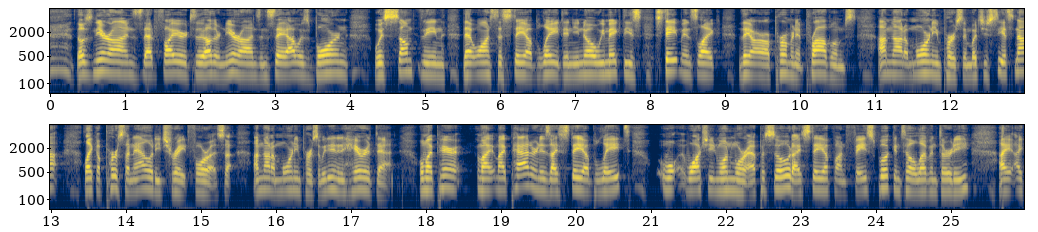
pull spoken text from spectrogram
those neurons that fire to other neurons and say, I was born with something that wants to stay up late. And you know, we make these statements like they are our permanent problems. I'm not a morning person, but you see, it's not like a personality trait for us. Uh, I'm not a morning person. We didn't inherit that. Well, my parent, my, my pattern is I stay up late watching one more episode. I stay up on Facebook until 11:30. I, I,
